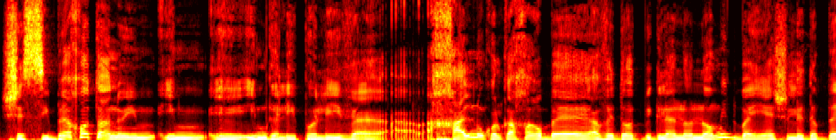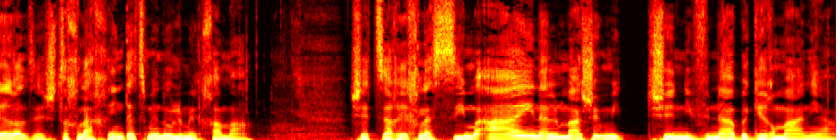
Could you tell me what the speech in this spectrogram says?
שסיבך אותנו עם, עם, עם גליפולי, ואכלנו כל כך הרבה אבדות בגללו, לא מתבייש לדבר על זה שצריך להכין את עצמנו למלחמה. שצריך לשים עין על מה שנבנה בגרמניה.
